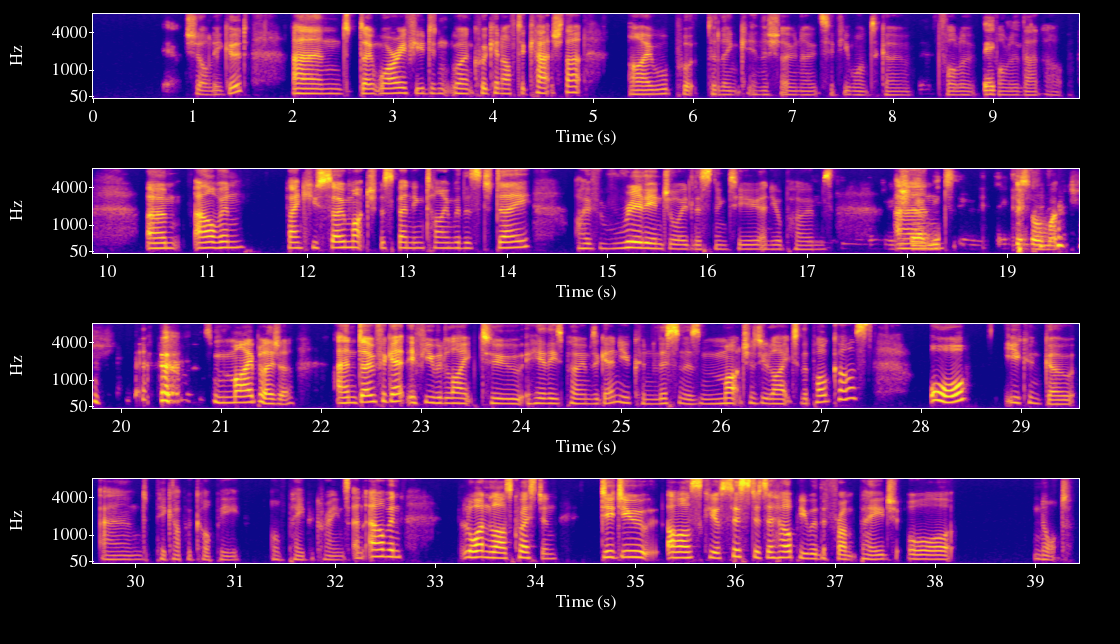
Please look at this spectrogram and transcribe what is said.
yeah. Surely good. And don't worry if you didn't weren't quick enough to catch that. I will put the link in the show notes if you want to go follow Thank follow you. that up. Um, Alvin, thank you so much for spending time with us today. I've really enjoyed listening to you and your poems. Me And. Thank you so much. it's my pleasure. And don't forget, if you would like to hear these poems again, you can listen as much as you like to the podcast, or you can go and pick up a copy of Paper Cranes. And Alvin, one last question. Did you ask your sister to help you with the front page or not?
